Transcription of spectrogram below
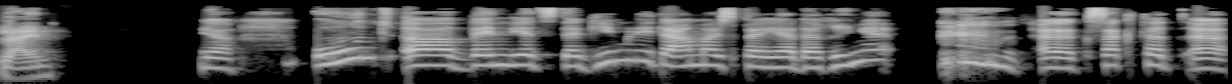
Klein. Und äh, wenn jetzt der Gimli damals bei Herr der Ringe äh, gesagt hat, äh,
